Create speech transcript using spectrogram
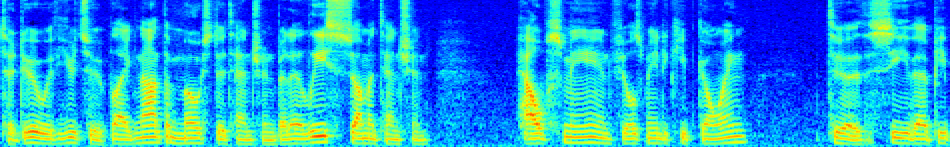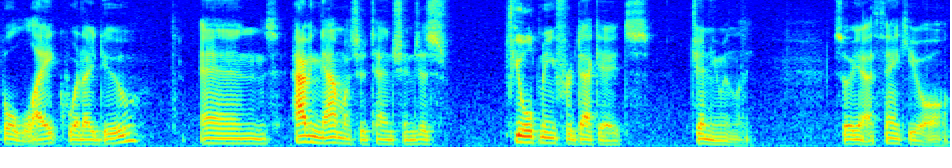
to do with YouTube. Like, not the most attention, but at least some attention helps me and fuels me to keep going, to see that people like what I do. And having that much attention just fueled me for decades, genuinely. So, yeah, thank you all.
